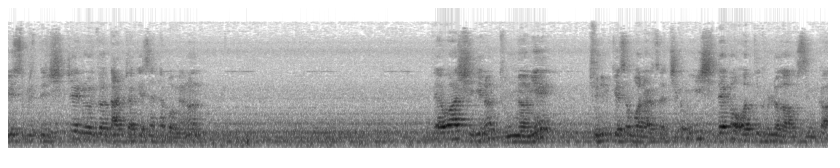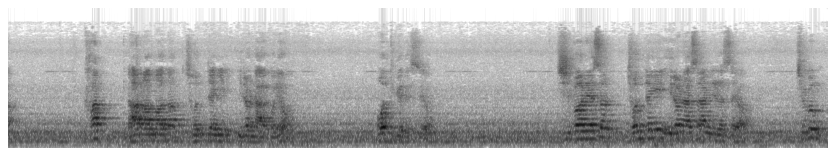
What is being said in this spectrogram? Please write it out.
예수 그리스도 실제로 저 날짜 계산해보면은 때와 시기는 분명히 주님께서 했어요? 지금 이 시대가 어떻게 흘러가고 있습니까? 각 나라마다 전쟁이 일어나고요. 어떻게 됐어요? 집안에서 전쟁이 일어나서 안 일어났어요. 지금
